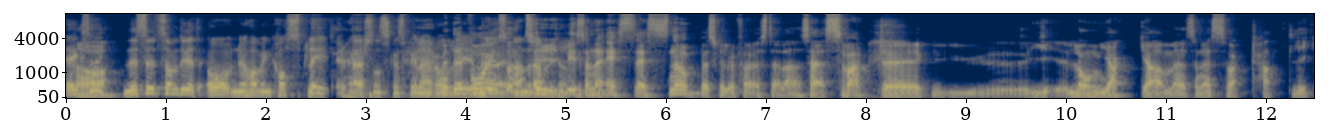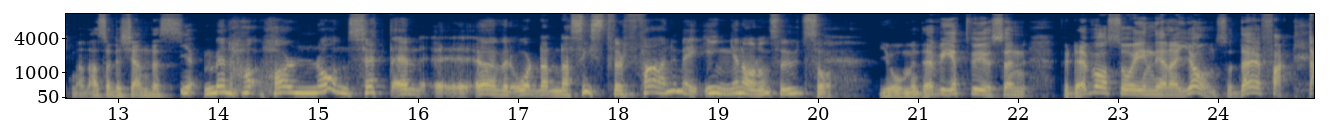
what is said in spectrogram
Exakt. ja. Det ser ut som du vet, åh, nu har vi en cosplayer här som ska spela en roll Men det i var ju en sån andra tydlig sån. SS-snubbe skulle du föreställa. Så här svart eh, långjacka med en sån här svart hatt liknande. Alltså det kändes... Ja, men ha, har någon sett en eh, överordnad nazist? För fan i mig, ingen av dem ser ut så. Jo men det vet vi ju sen. För det var så i Indiana Jones och det är fakta.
